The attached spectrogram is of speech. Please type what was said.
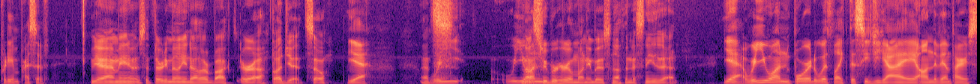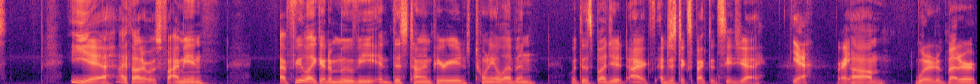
pretty impressive. Yeah, I mean it was a thirty million dollar box or a budget, so Yeah. that's Were you were you not on superhero money, but it's nothing to sneeze at. Yeah, were you on board with like the CGI on the vampires? Yeah, I thought it was fine. I mean, I feel like at a movie in this time period, 2011, with this budget, I I just expected CGI. Yeah, right. Um, would it have better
